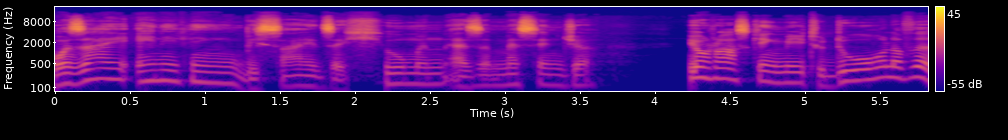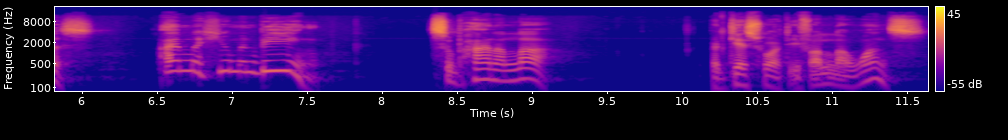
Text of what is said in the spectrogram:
Was I anything besides a human as a messenger? You're asking me to do all of this. I'm a human being. Subhanallah. But guess what? If Allah wants,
